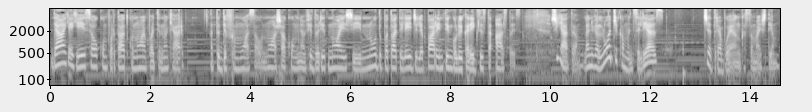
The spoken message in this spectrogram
De-aia ei s-au comportat cu noi, poate nu chiar atât de frumos sau nu așa cum ne-am fi dorit noi și nu după toate legile parentingului care există astăzi. Și iată, la nivel logic am înțeles, ce trebuie încă să mai știm?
